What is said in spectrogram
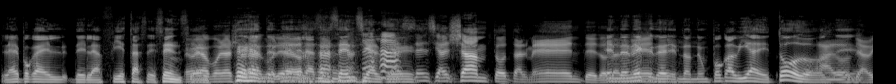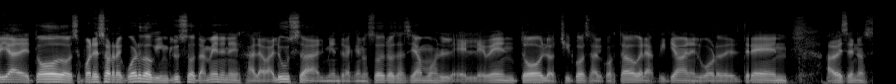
la época del- de las fiestas de esencia. Me voy a poner. De las Essential. que- Essential Jam, totalmente, ¿Entendés? En donde un poco había de todo. A donde- donde había de todo. Por eso recuerdo que incluso también en el Jalabaluza, mientras que nosotros hacíamos el, el evento, los chicos al costado grafiteaban el borde del tren. A veces nos,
